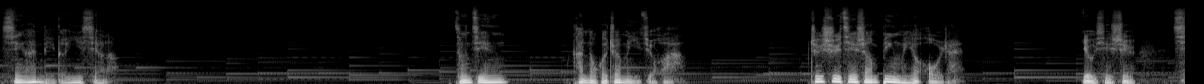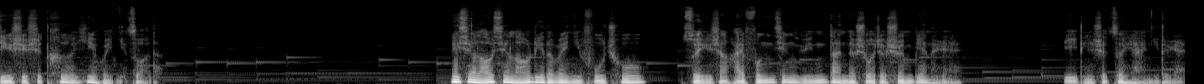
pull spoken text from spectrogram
心安理得一些了。”曾经看到过这么一句话：这世界上并没有偶然，有些事其实是特意为你做的。那些劳心劳力的为你付出，嘴上还风轻云淡的说着顺便的人，一定是最爱你的人。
